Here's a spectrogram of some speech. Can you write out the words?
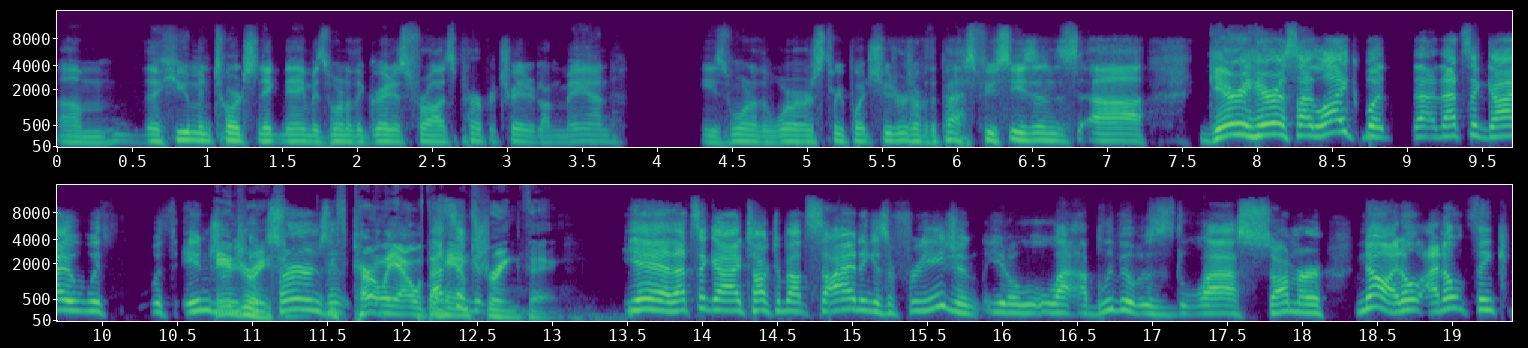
Um, the Human Torch nickname is one of the greatest frauds perpetrated on man. He's one of the worst three point shooters over the past few seasons. Uh, Gary Harris, I like, but that, that's a guy with with injury Injuries. concerns. He's currently out with the That's a hamstring thing. Yeah, that's a guy I talked about signing as a free agent. You know, la- I believe it was last summer. No, I don't. I don't think.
